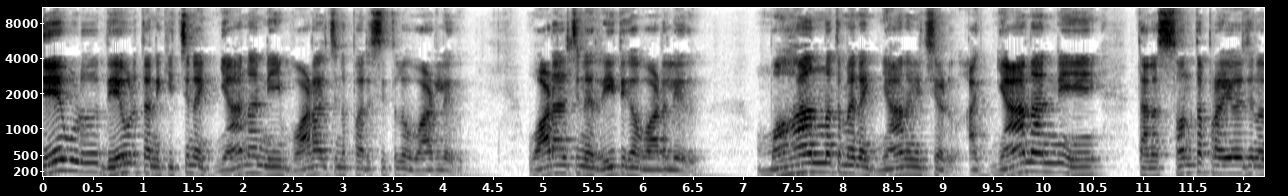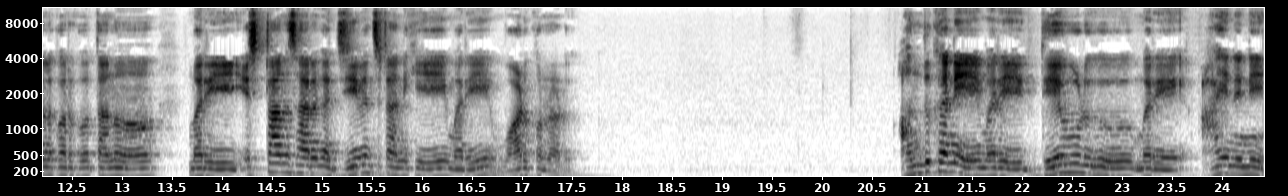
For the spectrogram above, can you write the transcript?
దేవుడు దేవుడు తనకిచ్చిన జ్ఞానాన్ని వాడాల్సిన పరిస్థితిలో వాడలేదు. వాడాల్సిన రీతిగా వాడలేదు. మహాన్నతమైన జ్ఞానం ఇచ్చాడు. ఆ జ్ఞానాన్ని తన సొంత ప్రయోజనాల కొరకు తను మరి ఇష్టానుసారంగా జీవించడానికి మరి వాడుకున్నాడు. అందుకని మరి దేవుడు మరి ఆయనని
